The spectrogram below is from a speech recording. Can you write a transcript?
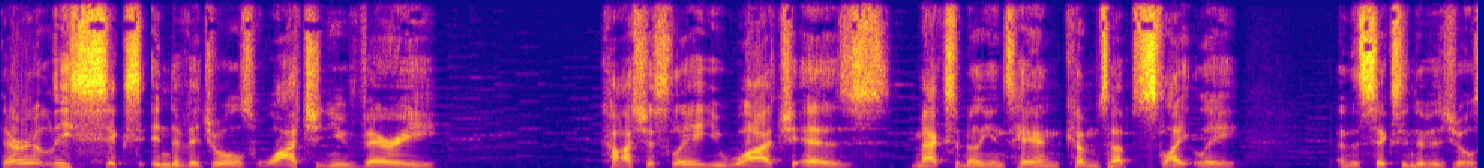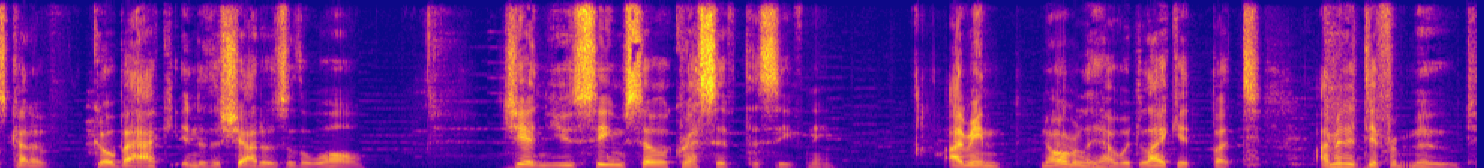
there are at least six individuals watching you very cautiously. You watch as Maximilian's hand comes up slightly, and the six individuals kind of go back into the shadows of the wall. Jin, you seem so aggressive this evening. I mean, normally I would like it, but I'm in a different mood.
